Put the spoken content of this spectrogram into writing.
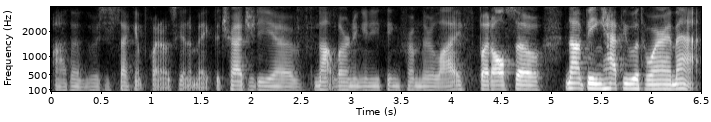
uh, then there was a second point I was going to make the tragedy of not learning anything from their life, but also not being happy with where I'm at.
